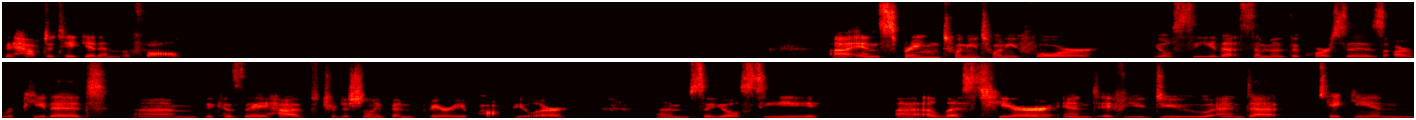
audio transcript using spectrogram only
they have to take it in the fall. Uh, in spring 2024, you'll see that some of the courses are repeated um, because they have traditionally been very popular. Um, so you'll see uh, a list here. And if you do end up taking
